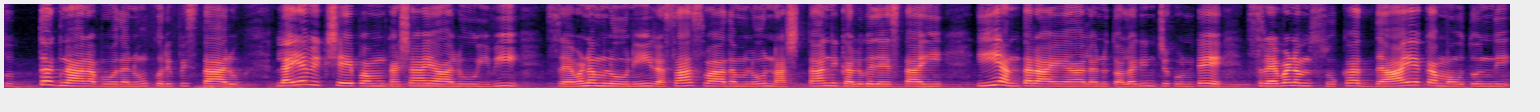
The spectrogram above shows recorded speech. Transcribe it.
శుద్ధ జ్ఞాన బోధను కురిపిస్తారు. లయ విక్షేపం కషాయాలు ఇవి శ్రవణంలోని రసాస్వాదంలో నష్టాన్ని కలుగజేస్తాయి. ఈ అంతరాయాలను తొలగించుకుంటే శ్రవణం సుఖదాయకమవుతుంది.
